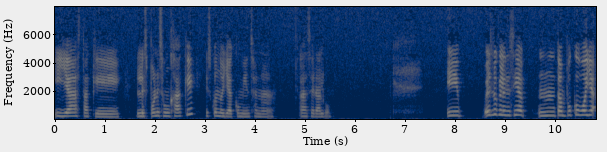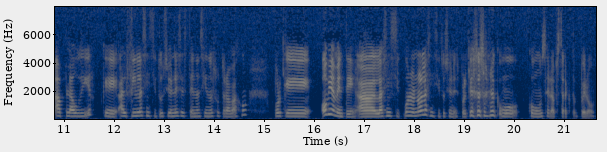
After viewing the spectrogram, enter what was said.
y ya hasta que les pones un jaque es cuando ya comienzan a, a hacer algo. Y es lo que les decía, mm, tampoco voy a aplaudir que al fin las instituciones estén haciendo su trabajo, porque obviamente a las bueno no a las instituciones porque eso suena como como un ser abstracto pero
